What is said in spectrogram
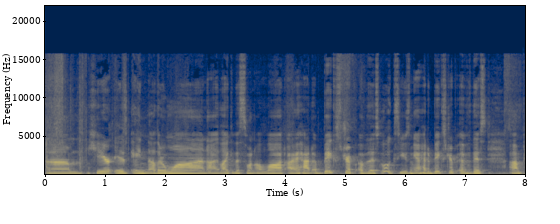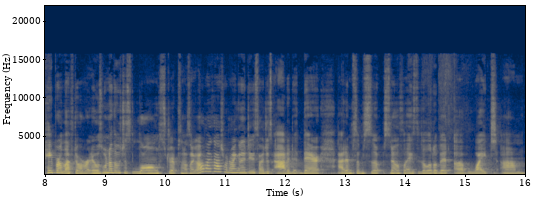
Um, here is another one. I like this one a lot. I had a big strip of this. Oh, excuse me. I had a big strip of this um, paper left over. And it was one of those just long strips. And I was like, oh my gosh, what am I going to do? So I just added it there. Added some snowflakes. Did a little bit of white um,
